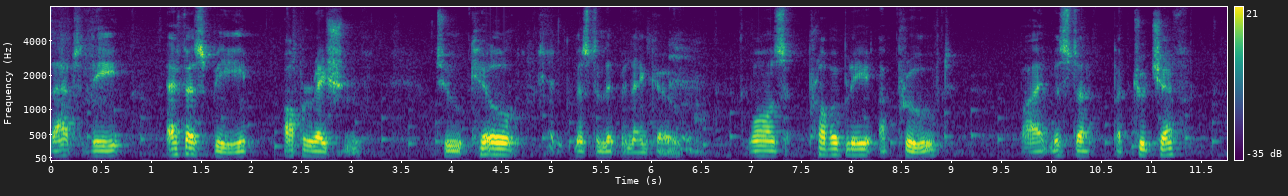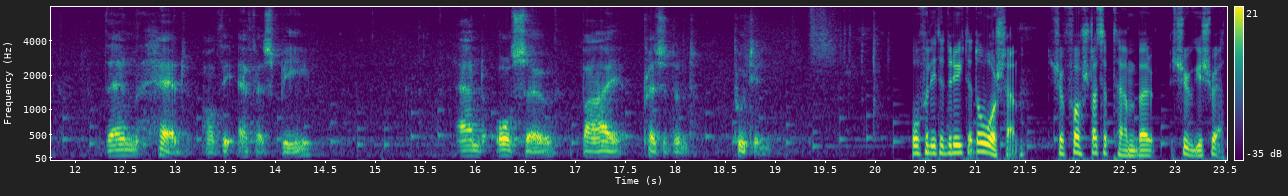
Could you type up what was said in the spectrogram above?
that the FSB operation to kill Mr. Litvinenko was probably approved by Mr. Petruchev, then head of the FSB, and also by President Putin. Och för lite drygt ett år sedan, 21 september 2021,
